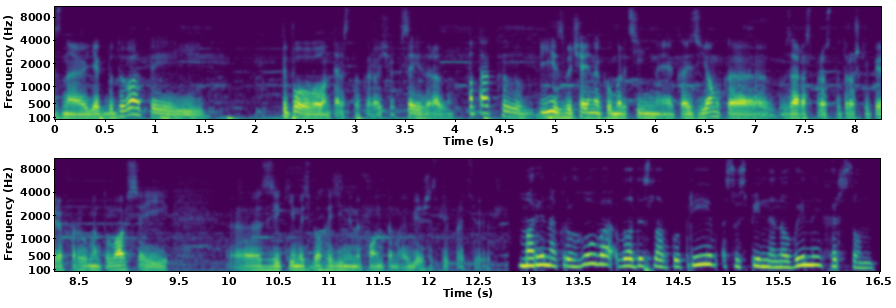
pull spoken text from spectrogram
знаю, як будувати, і Типове волонтерство, коротше, все і зразу. А так, е, і звичайна комерційна якась зйомка. Зараз просто трошки переформатувався і е, з якимись благодійними фондами більше співпрацюю. Марина Круглова, Владислав Купрієв, Суспільне новини, Херсон.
